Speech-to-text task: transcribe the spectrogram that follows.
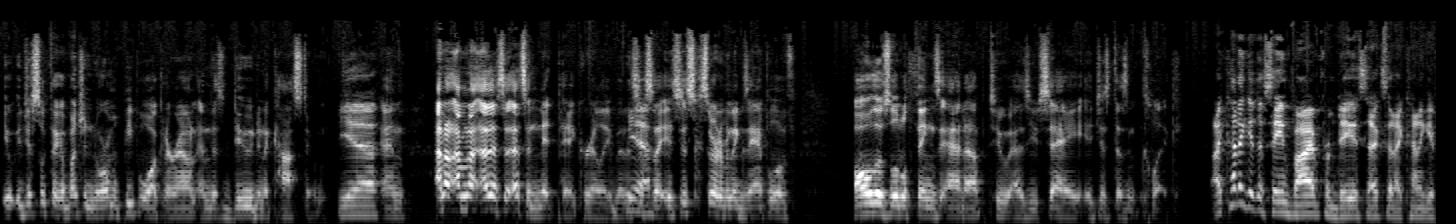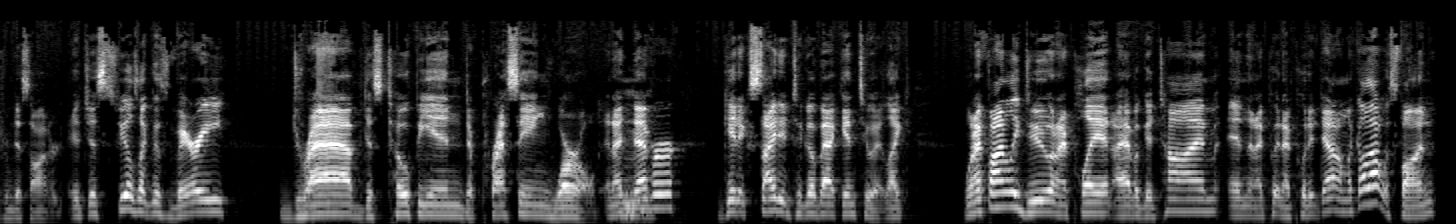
it, it just looked like a bunch of normal people walking around and this dude in a costume. yeah. And I don't. I'm not. That's a, that's a nitpick, really. But it's Yeah. just like it's just sort of an example of all those little things add up to, as you say, it just doesn't click. I kind of get the same vibe from Deus Ex that I kind of get from Dishonored. It just feels like this very drab, dystopian, depressing world. And I mm. never get excited to go back into it. Like when I finally do and I play it, I have a good time and then I put and I put it down. I'm like, "Oh, that was fun."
